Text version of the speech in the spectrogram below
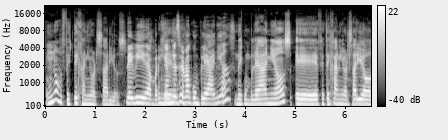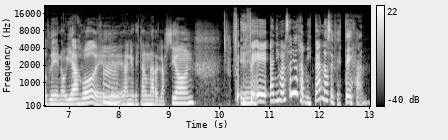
uno festeja aniversarios? De vida, por ejemplo, De- se llama cumpleaños. de cumpleaños, eh, festeja aniversarios de noviazgo, de, de año que está en una relación. Fe- Eh. fe- eh, aniversarios de amistad no se festejan.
